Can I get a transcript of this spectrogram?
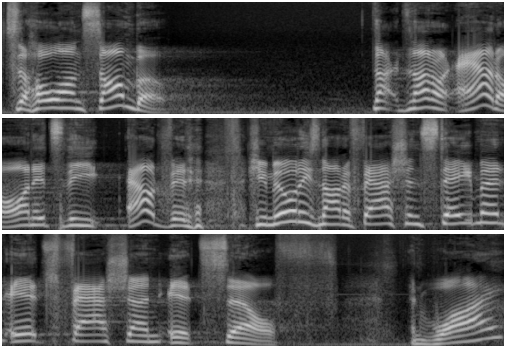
it's the whole ensemble. Not, it's not an add on, it's the outfit. Humility is not a fashion statement, it's fashion itself. And why?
